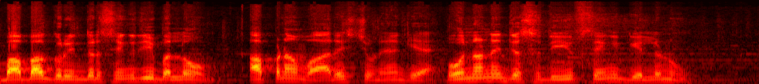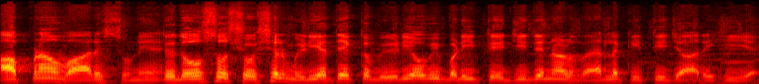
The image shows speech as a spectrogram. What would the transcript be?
ਬਾਬਾ ਗੁਰਿੰਦਰ ਸਿੰਘ ਜੀ ਵੱਲੋਂ ਆਪਣਾ ਵਾਰਿਸ ਚੁਣਿਆ ਗਿਆ ਉਹਨਾਂ ਨੇ ਜਸਦੀਪ ਸਿੰਘ ਗਿੱਲ ਨੂੰ ਆਪਣਾ ਵਾਰਿਸ ਚੁਣਿਆ ਹੈ। ਤੇ ਦੋਸਤੋ, ਸੋਸ਼ਲ ਮੀਡੀਆ ਤੇ ਇੱਕ ਵੀਡੀਓ ਵੀ ਬੜੀ ਤੇਜ਼ੀ ਦੇ ਨਾਲ ਵਾਇਰਲ ਕੀਤੀ ਜਾ ਰਹੀ ਹੈ,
